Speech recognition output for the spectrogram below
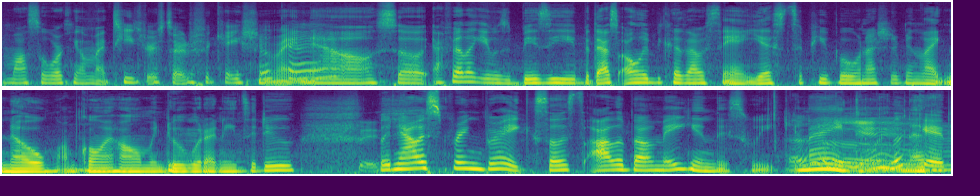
I'm also working on my teacher certification right now. So I felt like it was busy, but that's only because I was saying yes to people when I should have been like, no, I'm going mm-hmm. home and do what I need mm-hmm. to do. But now it's spring break, so it's all about Megan this week. And I ain't doing Look at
